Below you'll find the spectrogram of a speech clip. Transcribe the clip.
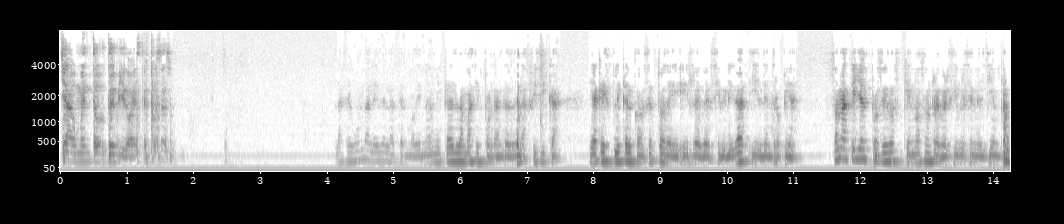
ya aumentó debido a este proceso. La segunda ley de la termodinámica es la más importante de la física ya que explica el concepto de irreversibilidad y de entropía. Son aquellos procesos que no son reversibles en el tiempo.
